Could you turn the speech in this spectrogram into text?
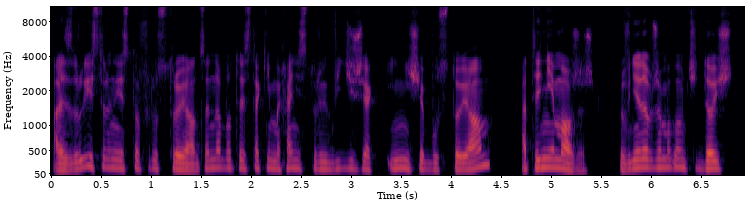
Ale z drugiej strony jest to frustrujące, no bo to jest taki mechanizm, który widzisz, jak inni się boostują, a ty nie możesz. Równie dobrze mogą ci dojść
